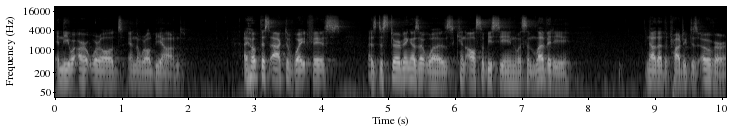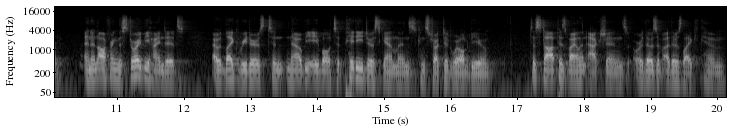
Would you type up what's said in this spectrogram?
in the art world and the world beyond. I hope this act of whiteface, as disturbing as it was, can also be seen with some levity now that the project is over. And in offering the story behind it, I would like readers to now be able to pity Joe Scanlan's constructed worldview, to stop his violent actions or those of others like him,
